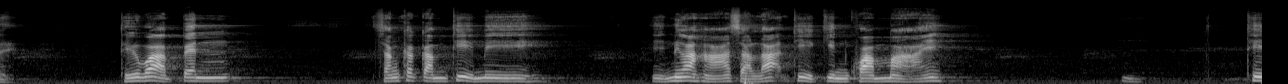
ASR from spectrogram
นี่ถือว่าเป็นสังฆกรรมที่มีเนื้อหาสาระที่กินความหมาย ที่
